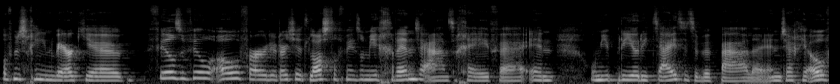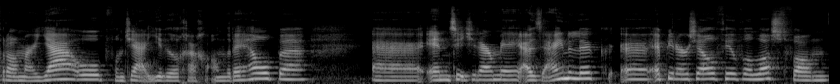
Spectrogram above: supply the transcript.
Of misschien werk je veel te veel over doordat je het lastig vindt om je grenzen aan te geven en om je prioriteiten te bepalen. En zeg je overal maar ja op, want ja, je wil graag anderen helpen. Uh, en zit je daarmee uiteindelijk, uh, heb je daar zelf heel veel last van.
